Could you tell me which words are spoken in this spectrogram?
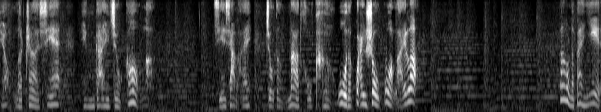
有了这些，应该就够了。接下来就等那头可恶的怪兽过来了。到了半夜，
